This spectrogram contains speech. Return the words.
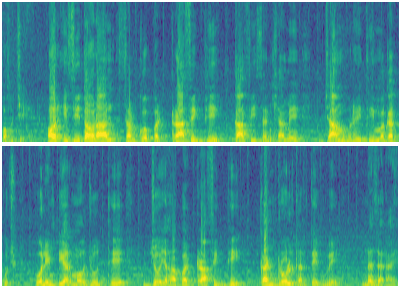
पहुँचे हैं। और इसी दौरान सड़कों पर ट्रैफ़िक भी काफ़ी संख्या में जाम हो रही थी, मगर कुछ वॉलेंटियर मौजूद थे, जो यहाँ पर ट्रैफ़िक भी कंट्रोल करते हुए नज़र आए।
